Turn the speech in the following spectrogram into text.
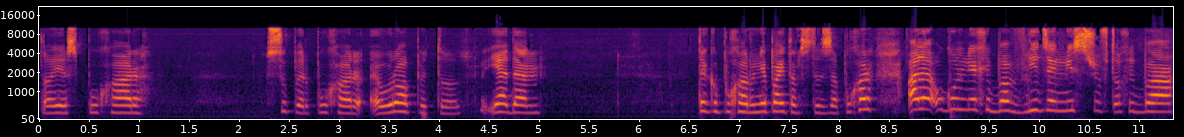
to jest puchar, super puchar Europy to jeden tego pucharu nie pamiętam co to jest za puchar, ale ogólnie chyba w Lidze Mistrzów to chyba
